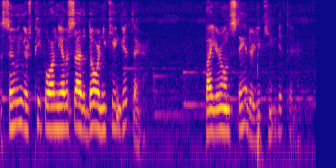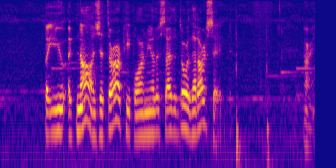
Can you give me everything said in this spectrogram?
assuming there's people on the other side of the door and you can't get there. By your own standard, you can't get there. But you acknowledge that there are people on the other side of the door that are saved. Alright.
